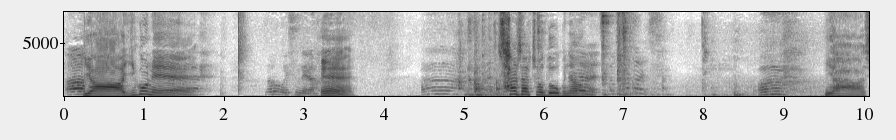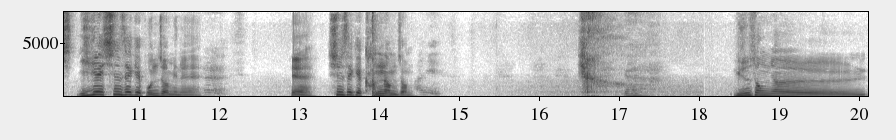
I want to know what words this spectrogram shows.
아, 야, 이거네. 너무 멋있네요. 예. 아, 살살 쳐도 그냥, 네, 지금 찾아야지. 아, 야, 시- 이게 신세계 본점이네. 네. 예. 신세계 강남점. 아니. 야, 윤석열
